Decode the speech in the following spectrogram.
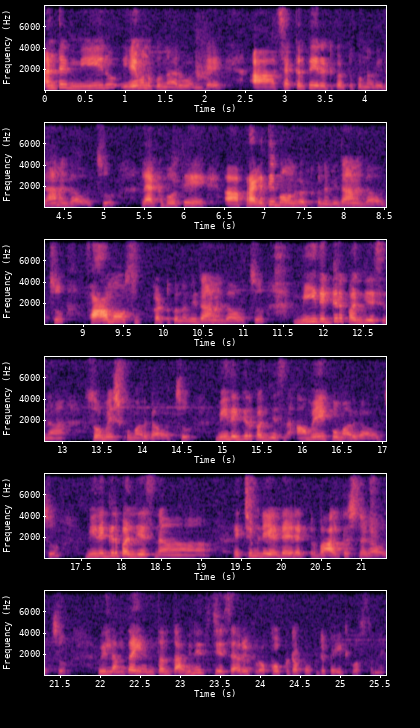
అంటే మీరు ఏమనుకున్నారు అంటే ఆ సెక్రటేరియట్ కట్టుకున్న విధానం కావచ్చు లేకపోతే ఆ ప్రగతి భవన్ కట్టుకున్న విధానం కావచ్చు ఫామ్ హౌస్ కట్టుకున్న విధానం కావచ్చు మీ దగ్గర పనిచేసిన సోమేష్ కుమార్ కావచ్చు మీ దగ్గర పనిచేసిన అమయ్ కుమార్ కావచ్చు మీ దగ్గర పనిచేసిన హెచ్ఎండిఏ డైరెక్టర్ బాలకృష్ణ కావచ్చు వీళ్ళంతా ఎంతంత అవినీతి చేశారు ఇప్పుడు ఒక్కొక్కటి ఒక్కొక్కటి బయటకు వస్తున్నాయి.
